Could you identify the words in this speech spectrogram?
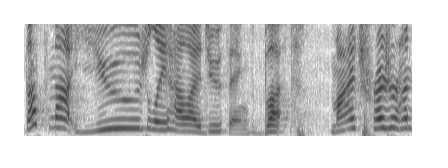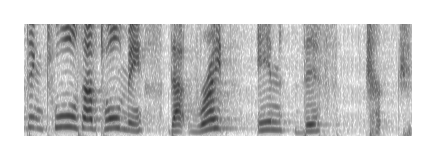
That's not usually how I do things, but my treasure hunting tools have told me that right in this church,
